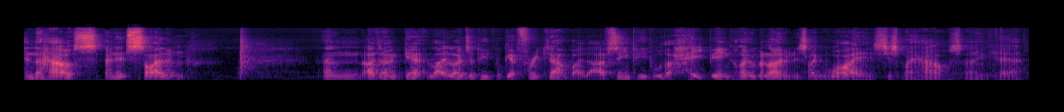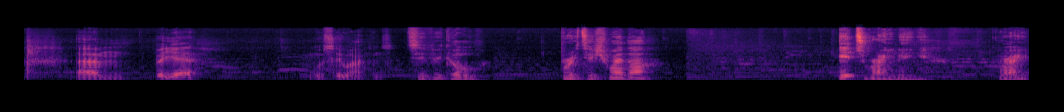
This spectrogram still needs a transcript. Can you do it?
in the house and it's silent, and I don't get like loads of people get freaked out by that. I've seen people that hate being home alone. It's like why? It's just my house. I don't care. Um, but yeah, we'll see what happens. Typical British weather. It's raining. Great.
